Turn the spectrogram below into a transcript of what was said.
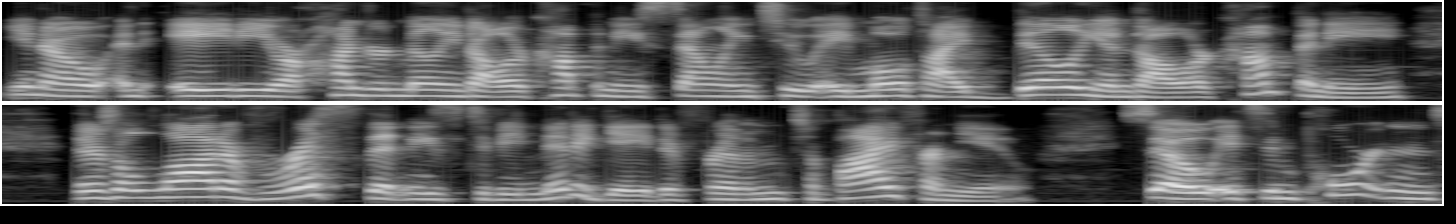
you know an 80 or 100 million dollar company selling to a multi-billion dollar company there's a lot of risk that needs to be mitigated for them to buy from you. So it's important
